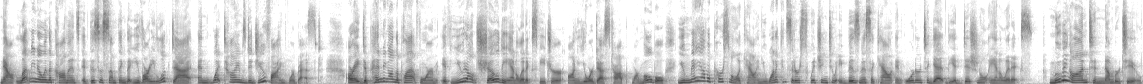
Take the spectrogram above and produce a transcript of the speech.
Now, let me know in the comments if this is something that you've already looked at and what times did you find were best. All right, depending on the platform, if you don't show the analytics feature on your desktop or mobile, you may have a personal account and you want to consider switching to a business account in order to get the additional analytics. Moving on to number two.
